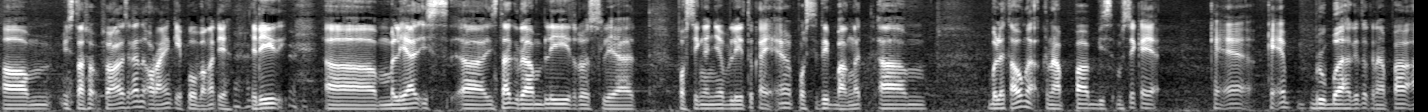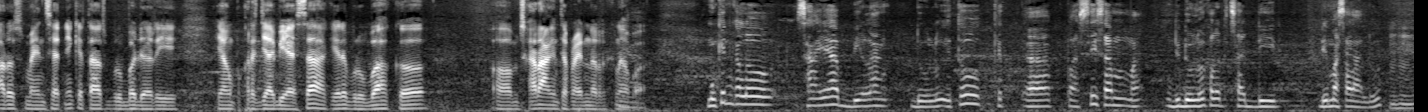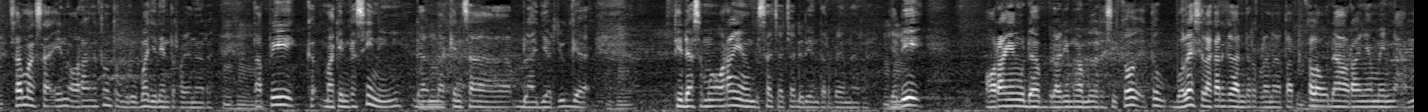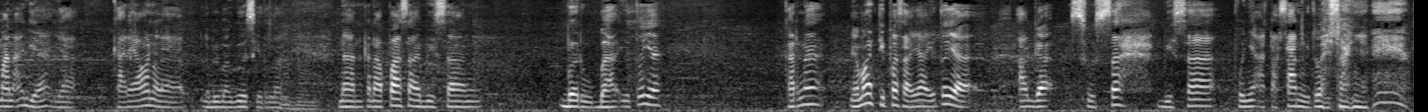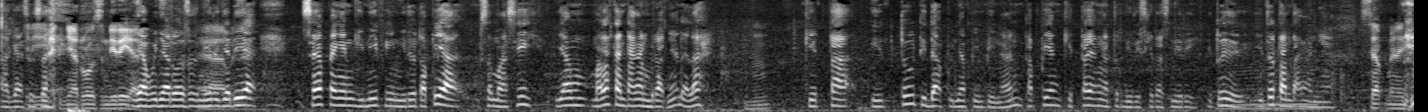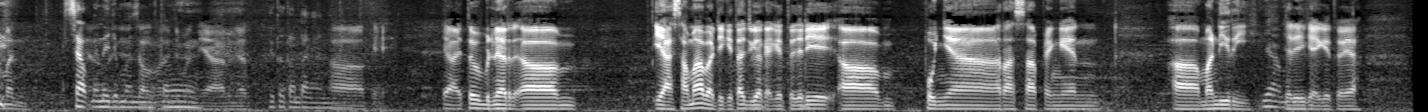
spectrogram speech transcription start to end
um, Insta soalnya saya kan orangnya kepo banget ya. Jadi um, melihat is- uh, Instagram beli terus lihat postingannya beli itu kayaknya positif banget. Um, boleh tahu nggak kenapa bisa mesti kayak kayak kayak berubah gitu kenapa harus mindsetnya kita harus berubah dari yang pekerja biasa akhirnya berubah ke um, sekarang entrepreneur kenapa? Mungkin kalau saya bilang dulu itu eh, pasti saya ma- di dulu kalau saya di di masa lalu Mhm. saya maksain orang itu untuk berubah jadi entrepreneur. Mhm. Tapi ke- makin ke sini dan makin saya belajar juga Mhm. tidak semua orang yang bisa cocok jadi entrepreneur. Mhm. Jadi orang yang udah berani mengambil risiko itu boleh silakan ke entrepreneur. Tapi kalau Mhm. udah orang yang main aman aja ya karyawan lah lebih bagus gitu loh. Mhm. Nah, kenapa saya bisa berubah itu ya karena memang tipe saya itu ya agak susah bisa punya atasan gitu lah istilahnya. Agak Jadi susah. punya rule sendiri ya. Ya punya role sendiri. Ya, Jadi ya saya pengen gini, pengen gitu. Tapi ya semasih yang malah tantangan beratnya adalah Mhm. Kita itu tidak punya pimpinan, tapi yang kita yang ngatur diri kita sendiri. Itu itu tantangannya. Self management. Self management. Self management ya benar. Itu tantangannya. Ah, Oke. Ya itu benar. em, ya sama berarti kita juga kayak gitu. Jadi em, punya rasa pengen eh, mandiri. Ya, Jadi kayak gitu ya.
